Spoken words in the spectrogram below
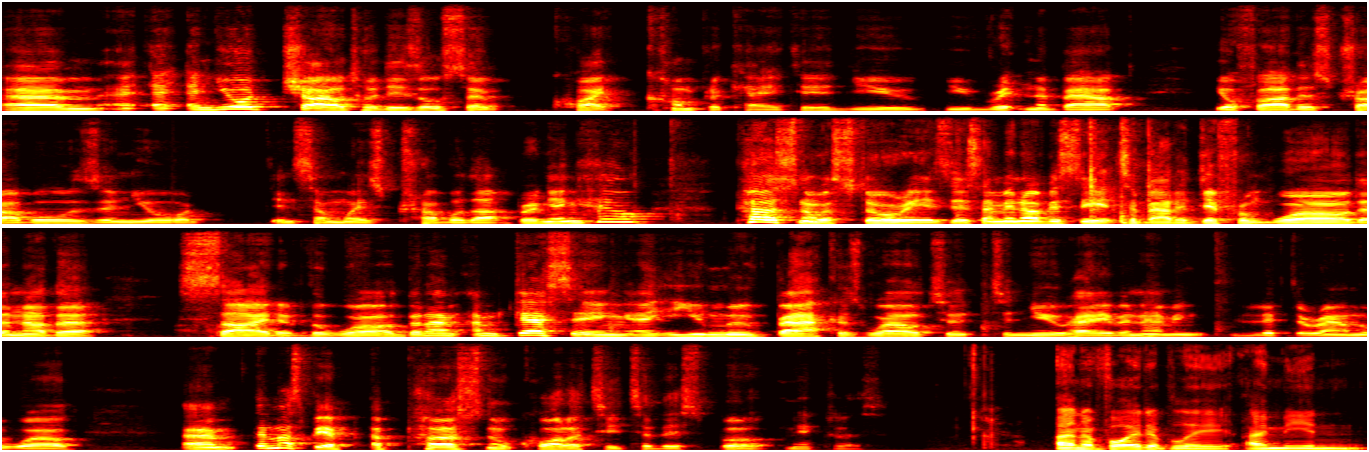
Um, and, and, your childhood is also quite complicated. You you've written about your father's troubles and your, in some ways, troubled upbringing. How personal a story is this? I mean, obviously, it's about a different world, another side of the world. But I'm, I'm guessing uh, you moved back as well to, to New Haven, having lived around the world. Um, there must be a, a personal quality to this book, Nicholas. Unavoidably. I mean,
